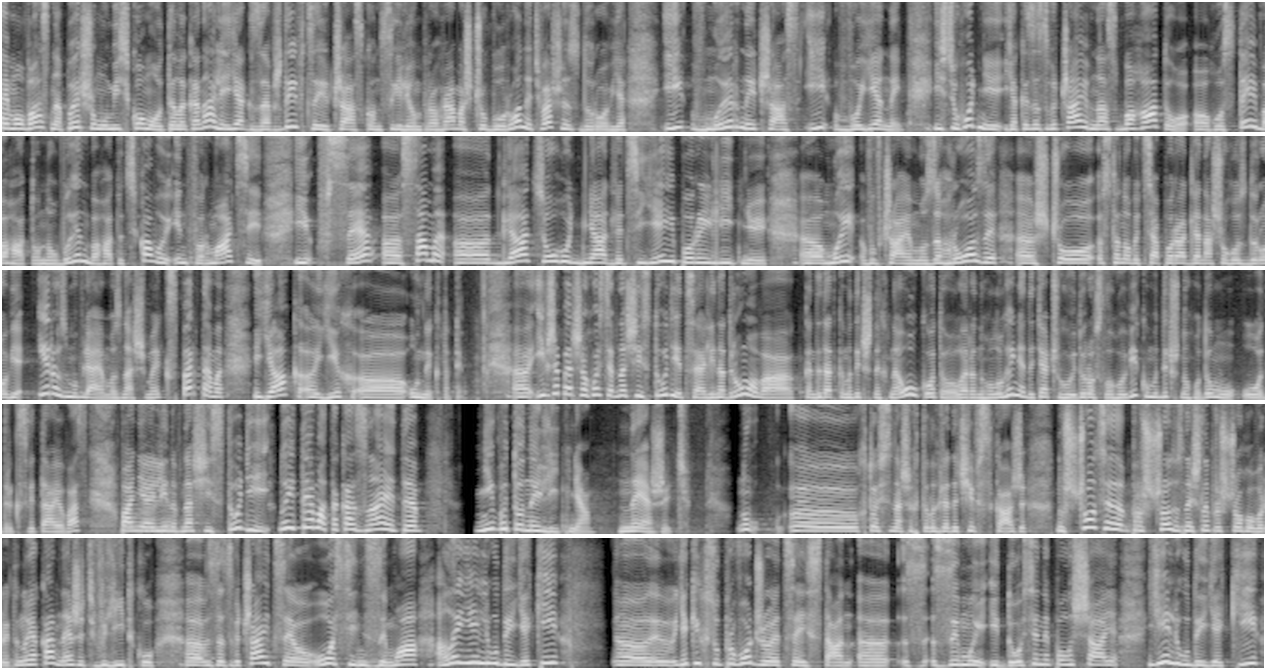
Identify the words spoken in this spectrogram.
Вітаємо вас на першому міському телеканалі. Як завжди, в цей час консиліум програма, що боронить ваше здоров'я і в мирний час, і в воєнний. І сьогодні, як і зазвичай, в нас багато е, гостей, багато новин, багато цікавої інформації. І все е, саме е, для цього дня, для цієї пори літньої, ми вивчаємо загрози, що становить ця пора для нашого здоров'я, і розмовляємо з нашими експертами, як їх уникнути. Е, І вже перша гостя в нашій студії це Аліна Друмова, кандидатка медичних наук, отоларингологиня дитячого і дорослого віку медичного дому Одрикс. Вітаю вас, пані Доброго Аліна, в нашій студії. Ну і тема така, знаєте, нібито не літня, нежить. Ну, е, хтось з наших телеглядачів скаже: ну що це про що знайшли про що говорити? Ну, яка нежить влітку? Е, зазвичай це осінь, зима, але є люди, які. Е, Яких супроводжує цей стан е, з зими і досі не полишає. Є люди, які е,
